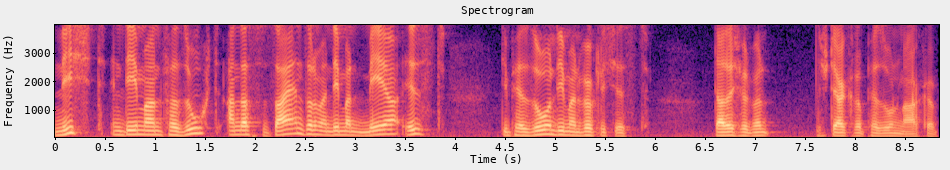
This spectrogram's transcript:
nicht indem man versucht, anders zu sein, sondern indem man mehr ist, die Person, die man wirklich ist. Dadurch wird man eine stärkere Personenmarke.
